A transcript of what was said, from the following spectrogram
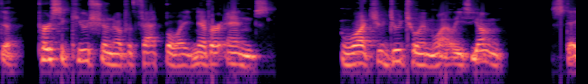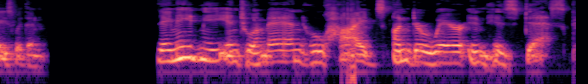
the persecution of a fat boy never ends. What you do to him while he's young stays with him. They made me into a man who hides underwear in his desk.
